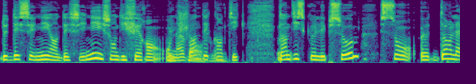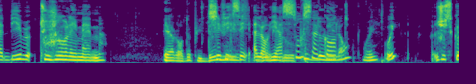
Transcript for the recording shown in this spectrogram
de décennie en décennie, ils sont différents. On Ils invente changent, des oui. cantiques. Tandis que les psaumes sont euh, dans la Bible toujours les mêmes. Et alors depuis C'est 2000, fixé. Alors, il y a 2000 ou plus de 150. 2000 ans, oui. Oui. Jusque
